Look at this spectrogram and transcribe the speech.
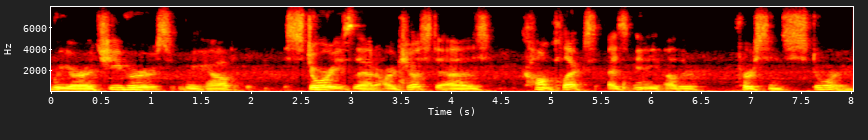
we are achievers. We have stories that are just as complex as any other person's story.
